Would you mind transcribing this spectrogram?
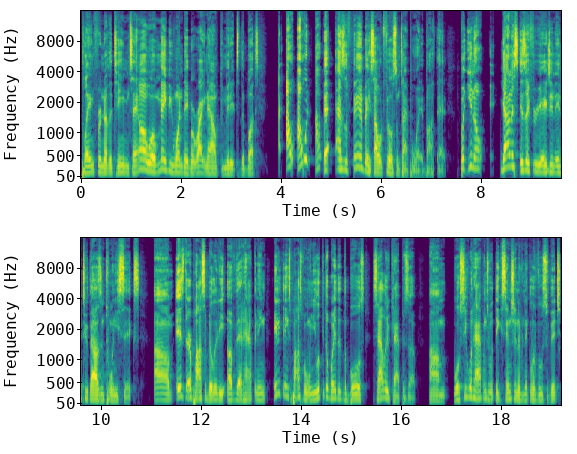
playing for another team and saying, "Oh well, maybe one day," but right now I'm committed to the Bucks. I, I would, I, as a fan base, I would feel some type of way about that. But you know, Giannis is a free agent in 2026. Um, is there a possibility of that happening? Anything's possible when you look at the way that the Bulls' salary cap is up. Um, we'll see what happens with the extension of Nikola Vucevic.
